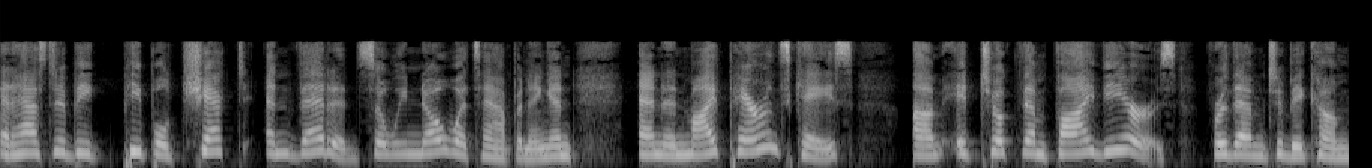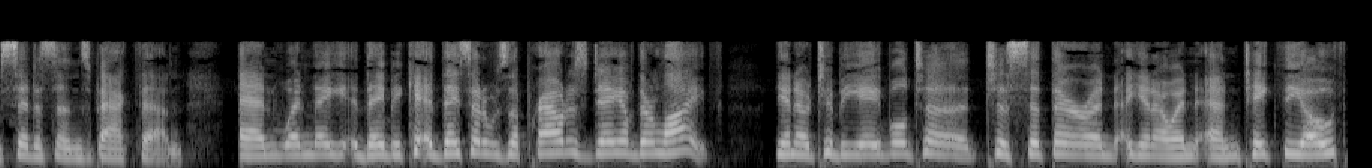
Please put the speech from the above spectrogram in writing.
It has to be people checked and vetted so we know what's happening. And and in my parents' case, um, it took them five years for them to become citizens back then. And when they they became, they said it was the proudest day of their life. You know, to be able to to sit there and you know and and take the oath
